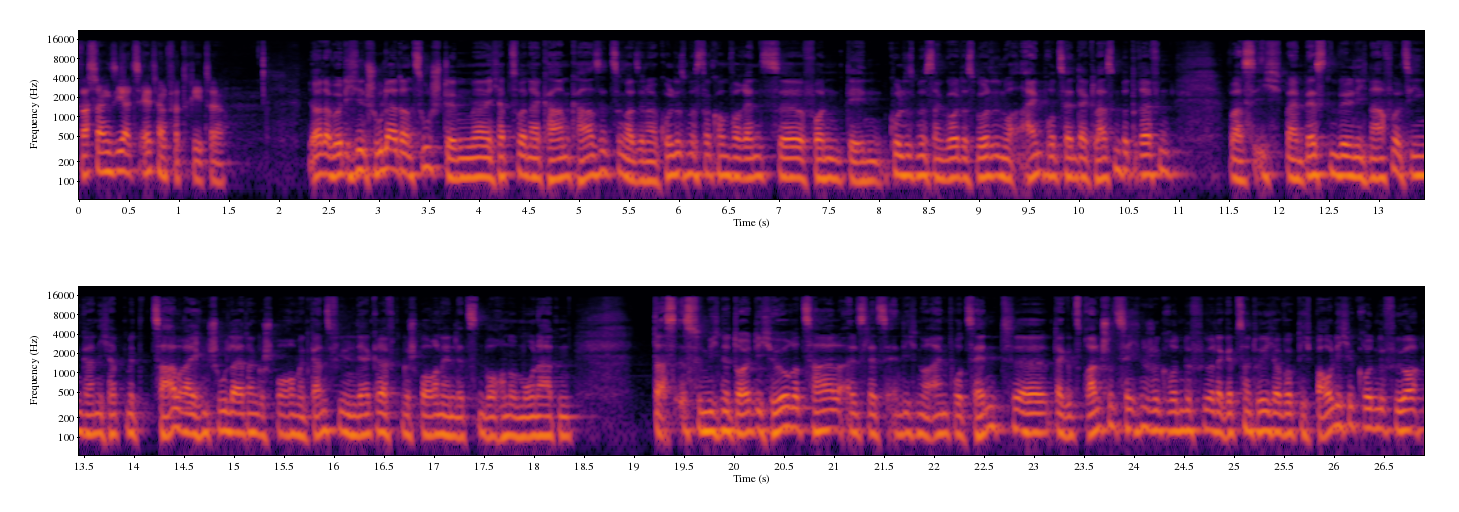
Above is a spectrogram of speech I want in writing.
Was sagen Sie als Elternvertreter? Ja, da würde ich den Schulleitern zustimmen. Ich habe zwar in der KMK-Sitzung, also in der Kultusministerkonferenz äh, von den Kultusministern gehört, es würde nur ein Prozent der Klassen betreffen, was ich beim besten Willen nicht nachvollziehen kann. Ich habe mit zahlreichen Schulleitern gesprochen, mit ganz vielen Lehrkräften gesprochen in den letzten Wochen und Monaten. Das ist für mich eine deutlich höhere Zahl als letztendlich nur ein Prozent. Äh, da gibt es brandschutztechnische Gründe für, da gibt es natürlich auch wirklich bauliche Gründe für,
